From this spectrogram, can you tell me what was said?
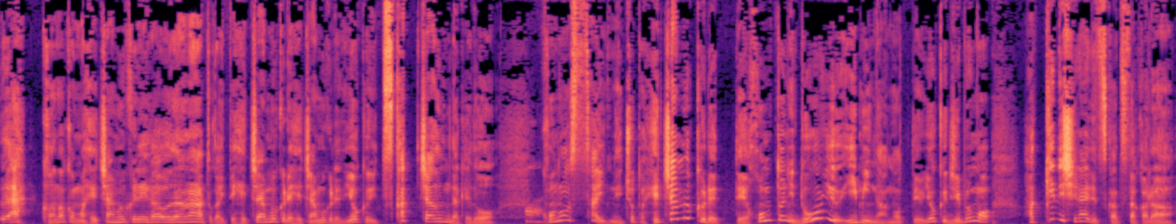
うわ、この子もヘチャムクレ顔だなとか言って、ヘチャムクレ、ヘチャムクレでよく使っちゃうんだけど、はいこの際ね、ちょっとヘチャムクレって本当にどういう意味なのってよく自分もはっきりしないで使ってたから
